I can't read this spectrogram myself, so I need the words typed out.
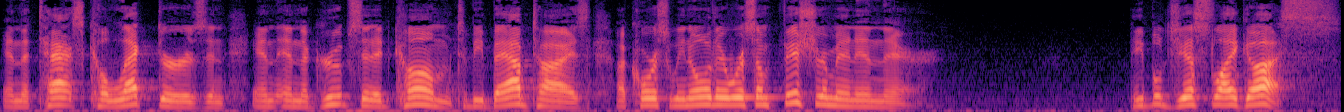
and the tax collectors and, and, and the groups that had come to be baptized. Of course, we know there were some fishermen in there. People just like us.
